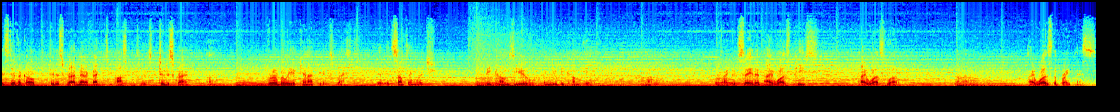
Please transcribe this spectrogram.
It's difficult to describe. Matter of fact, it's impossible to, to describe. Uh, verbally, it cannot be expressed. It, it's something which becomes you and you become it. Uh, I could say that I was peace. I was love. Uh, I was the brightness.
